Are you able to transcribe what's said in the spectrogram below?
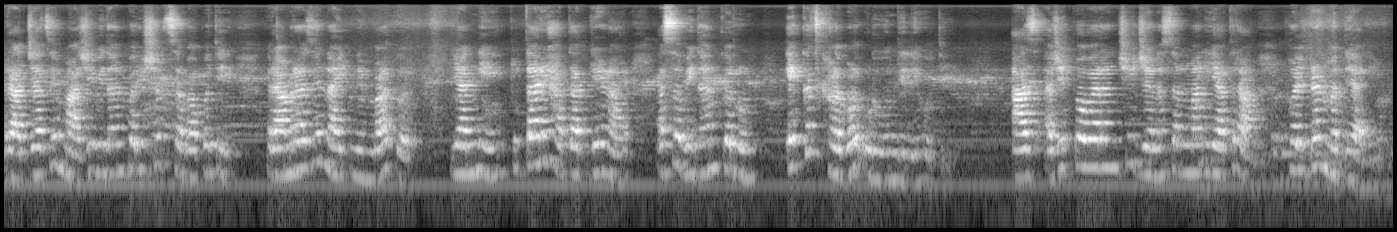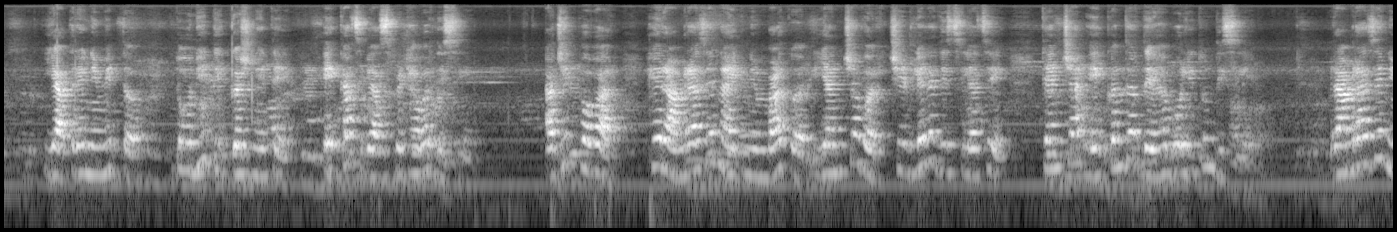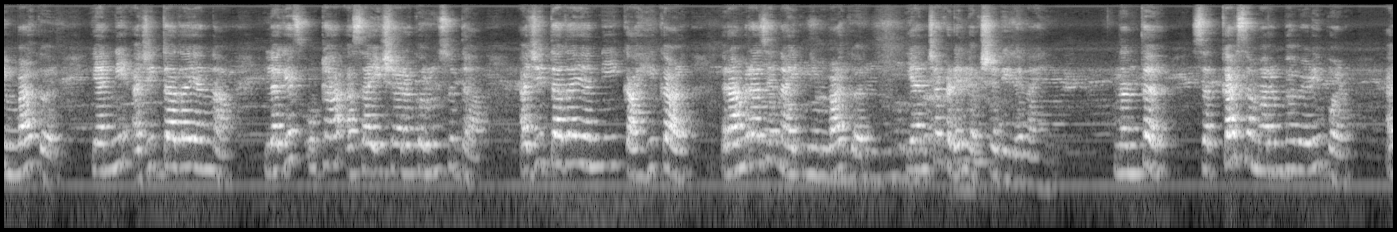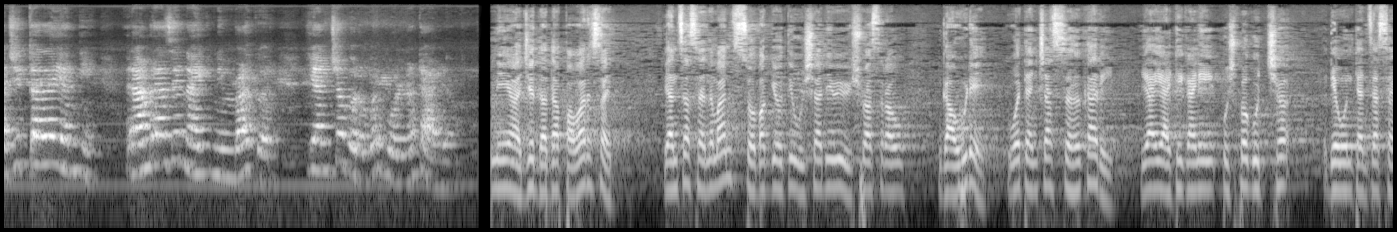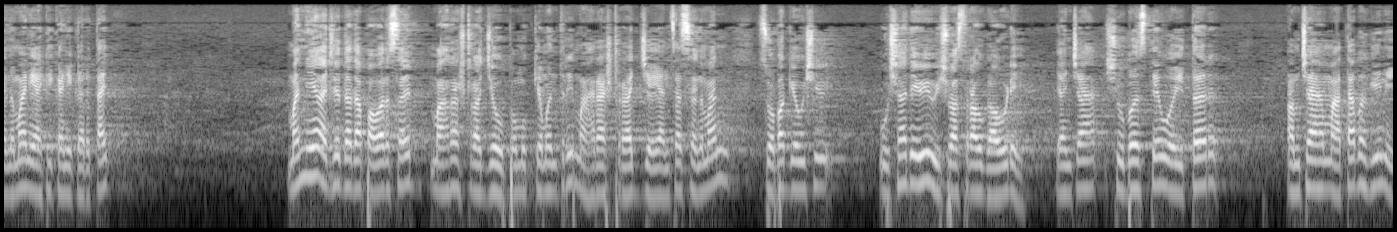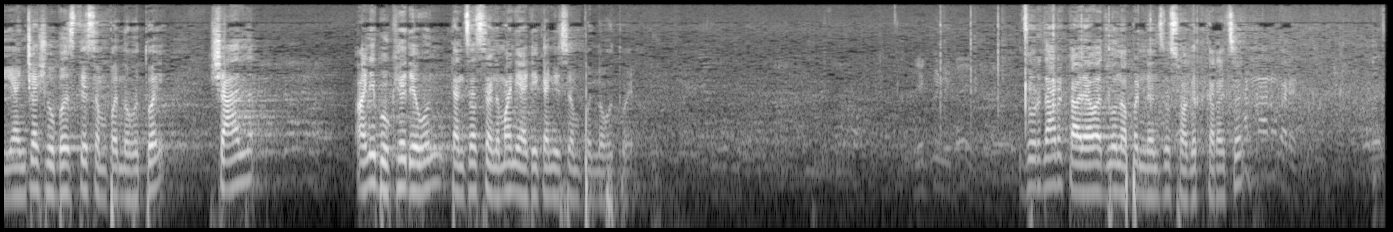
राज्याचे माजी विधान परिषद सभापती रामराजे नाईक निंबाळकर यांनी तुतारी हातात घेणार असं विधान करून एकच खळबळ उडवून दिली होती. आज अजित पवारांची जनसन्मान यात्रा फलटणमध्ये आली. यात्रेनिमित्त दोन्ही दिग्गज नेते एकाच व्यासपीठावर दिसले. अजित पवार हे रामराजे नाईक निंबाळकर यांच्यावर चिडलेले दिसल्याचे त्यांच्या एकंदर देहबोलीतून दिसले. रामराजे निंबाळकर यांनी अजितदादा यांना लगेच उठा असा इशारा करून सुद्धा अजितदादा यांनी काही काळ रामराजे नाईक निंबाळकर यांच्याकडे लक्ष दिले नाही. नंतर सत्कार समारंभावेळी पण अजितदादा यांनी रामराजे नाईक निंबाळकर यांच्याबरोबर बोलणं टाळलं. आणि अजितदादा पवारसाहेब यांचा सन्मान सौभाग्यवती उषादेवी विश्वासराव गावडे व त्यांच्या सहकारी या या ठिकाणी पुष्पगुच्छ देऊन त्यांचा सन्मान या ठिकाणी करतायत. माननीय अजयदादा पवारसाहेब महाराष्ट्र राज्य उपमुख्यमंत्री महाराष्ट्र राज्य यांचा सन्मान सौभाग्यवशी उषादेवी विश्वासराव गावडे यांच्या शुभहस्ते व इतर आमच्या माता भगिनी यांच्या शुभहस्ते संपन्न होतोय. शाल आणि बुखे देऊन त्यांचा सन्मान या ठिकाणी संपन्न होतोय. जोरदार टाळ्या वाजवून आपण त्यांचं स्वागत करायचं.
